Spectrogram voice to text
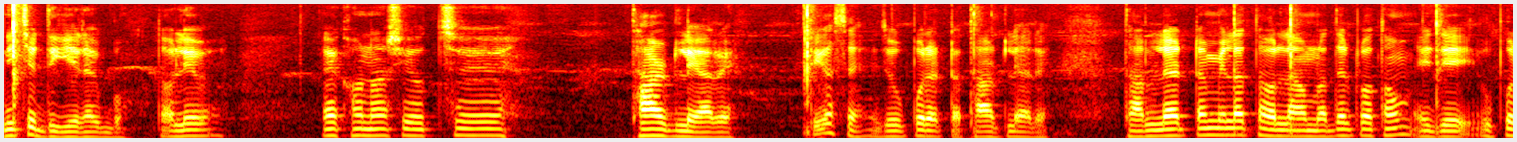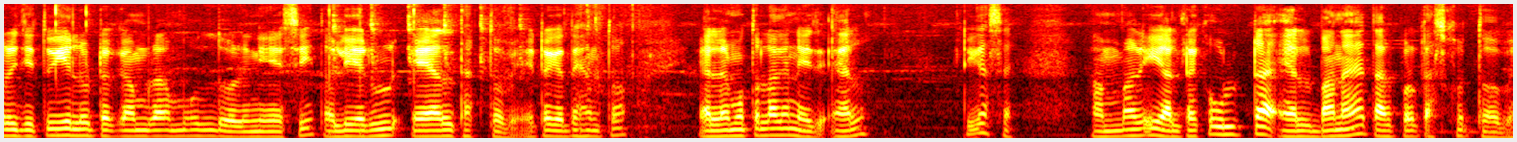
নিচের দিকে রাখব। তাহলে এখন আসি হচ্ছে থার্ড লেয়ারে ঠিক আছে? এই যে উপরেরটা থার্ড লেয়ারে থার্ড লেয়ারটা মেলাতে হলে আমাদের প্রথম এই যে উপরে যেহেতু ইয়েলোটাকে আমরা মূল ধরে নিয়েছি, তাহলে এর এল থাকতে হবে। এটাকে দেখেন তো এল এর মতো লাগে না, এই যে এল ঠিক আছে? আমার এই এলটাকে উল্টা এল বানায় তারপর কাজ করতে হবে।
